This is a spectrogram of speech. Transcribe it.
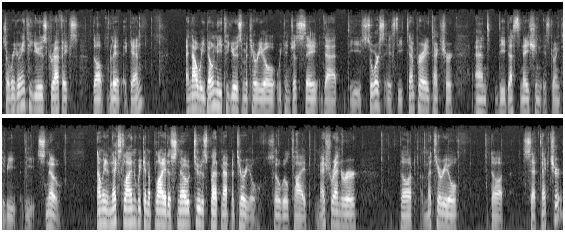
So we're going to use graphics.blit again. And now we don't need to use material. We can just say that the source is the temporary texture and the destination is going to be the snow. Now in the next line we can apply the snow to the splat map material. So we'll type mesh renderer dot material dot set texture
